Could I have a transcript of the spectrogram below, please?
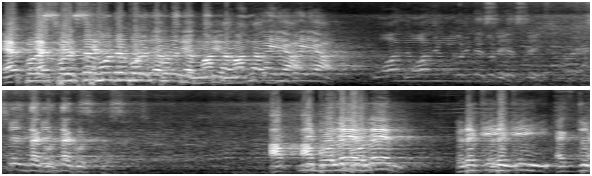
এরপরে সেন্সার মধ্যে পড়ে যাচ্ছে মাথা করতে করতেছে আপনি বলেন বলেন এটা কি একজন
